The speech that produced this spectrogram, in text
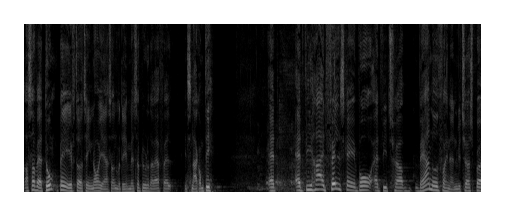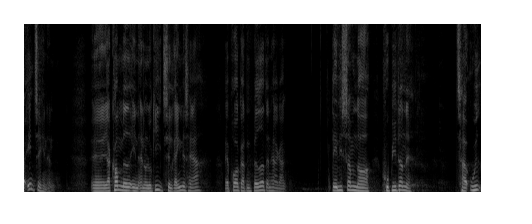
og så være dum bagefter og tænke, nå ja, sådan var det. Men så blev der i hvert fald en snak om det. At, at vi har et fællesskab, hvor at vi tør være noget for hinanden. Vi tør spørge ind til hinanden. Øh, jeg kom med en analogi til Ringnes Herre, og jeg prøver at gøre den bedre den her gang. Det er ligesom når hobitterne tager ud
